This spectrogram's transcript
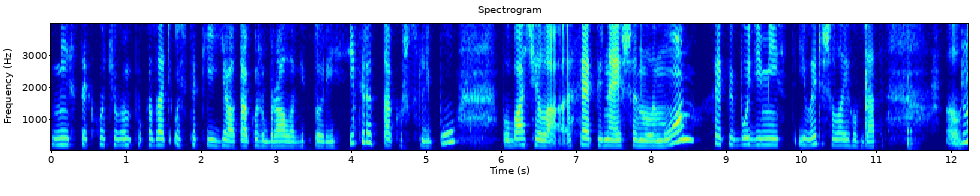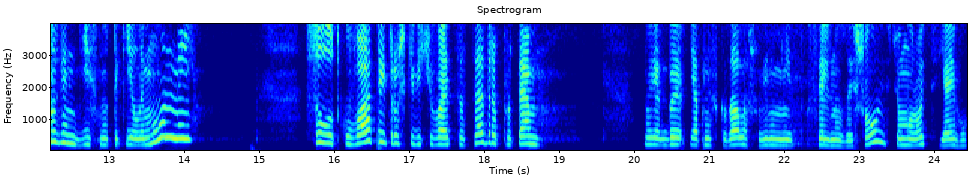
Містик хочу вам показати ось такий. Я також брала Victoria's Secret, також всліпу. Побачила Happy Nation Lemon, Happy Body Mist і вирішила його взяти. Е, Ну, він дійсно такий лимонний, солодкуватий, трошки відчувається цедра, проте, ну, якби я б не сказала, що він мені так сильно зайшов. І в цьому році я його,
